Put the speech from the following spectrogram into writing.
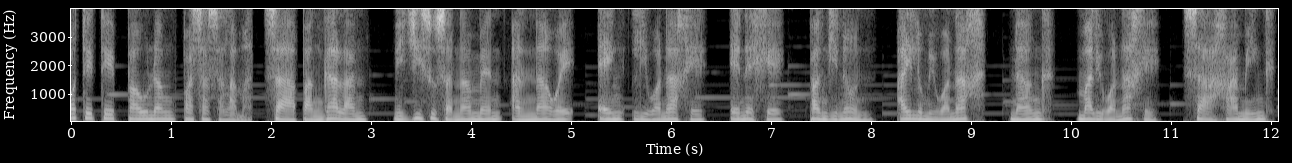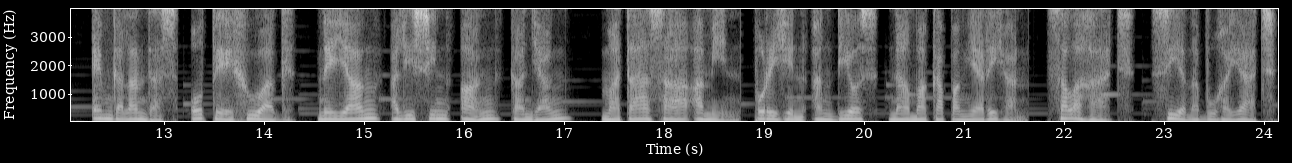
o tete paunang pasasalamat. Sa panggalan ni Jesus namin ang nawe eng liwanahe NG Panginoon ay lumiwanag ng maliwanahe sa haming emgalandas o te huwag niyang alisin ang kanyang mata sa amin. Purihin ang Diyos na makapangyarihan sa lahat siya na buhay at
